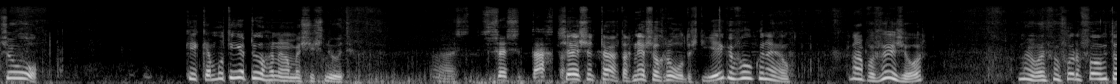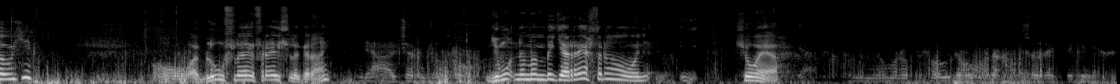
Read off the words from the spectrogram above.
Zo. Kijk, hij moet hier toegenomen als je snoet. Ah, 86. 86, net zo groot als die ekenvoelkanaal. Knappe vis hoor. Nou, even voor een fotootje. Oh, hij bloedt vreselijk hè? Ja, ik zet hem zo droog. Je moet hem een beetje rechter houden. Zo ja. Ja, noem maar op de foto, maar dan gaat zo direct de keer.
